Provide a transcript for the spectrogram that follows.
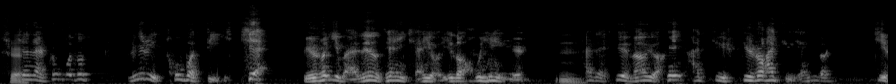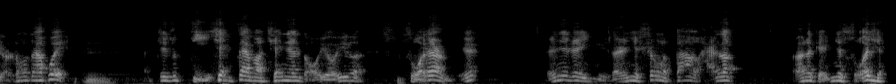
是。现在中国都屡屡突破底线，比如说一百零六天以前有一个胡鑫宇。嗯，还得越描越黑，还据据说还举行一个记者招待会。嗯，这是底线。再往前点走，有一个锁链女，人家这女的，人家生了八个孩子，完了给人家锁起来，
